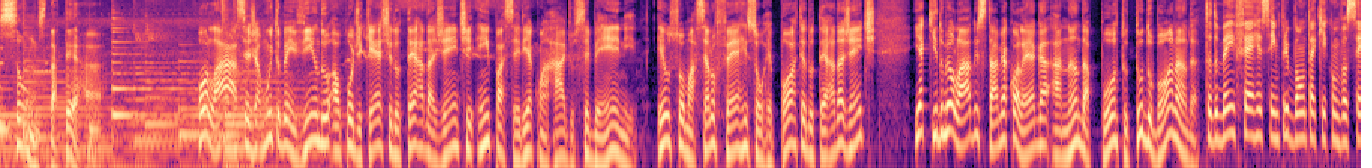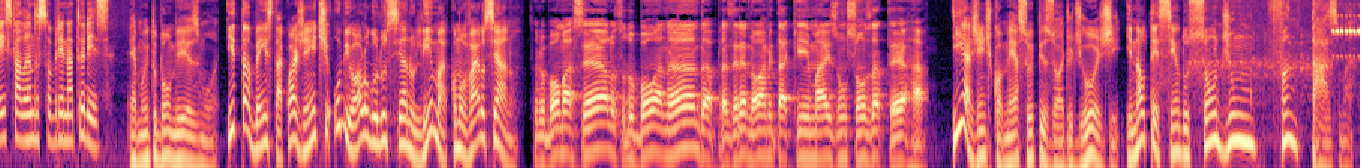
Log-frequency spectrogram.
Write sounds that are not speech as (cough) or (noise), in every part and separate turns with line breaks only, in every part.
Sons da Terra.
Olá, seja muito bem-vindo ao podcast do Terra da Gente em parceria com a Rádio CBN. Eu sou Marcelo Ferri, sou repórter do Terra da Gente. E aqui do meu lado está minha colega Ananda Porto. Tudo bom, Ananda?
Tudo bem, Ferri? É sempre bom estar aqui com vocês falando sobre natureza.
É muito bom mesmo. E também está com a gente o biólogo Luciano Lima. Como vai, Luciano?
Tudo bom, Marcelo? Tudo bom, Ananda? Prazer enorme estar aqui em mais um Sons da Terra.
E a gente começa o episódio de hoje enaltecendo o som de um fantasma.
